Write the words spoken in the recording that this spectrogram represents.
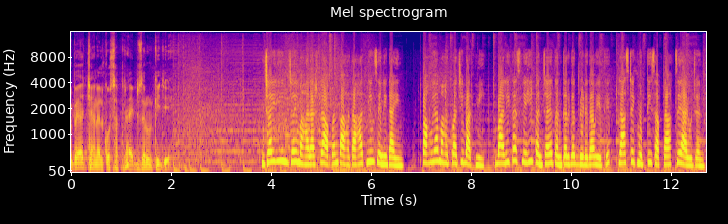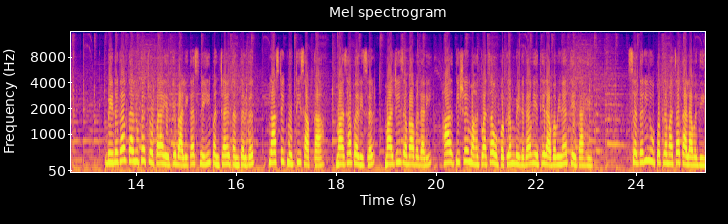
कृपया चैनल को सब्सक्राइब ज़रूर कीजिए. जय हिंद जय महाराष्ट्र. आपण पाहत आहात न्यूज एनी टाइम पाहूया महत्वाची बातमी. बालिका स्नेही पंचायत अंतर्गत बेडगाव येथे प्लास्टिक मुक्ती सप्ताहाचे आयोजन. बेडगाव तालुका चोपाळा येथे बालिका स्नेही पंचायत अंतर्गत प्लास्टिक मुक्ती सप्ताह माझा परिसर माझी जबाबदारी हा अतिशय महत्त्वाचा उपक्रम बेडगाव येथे राबविण्यात येत आहे. सदरील उपक्रमाचा कालावधी.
